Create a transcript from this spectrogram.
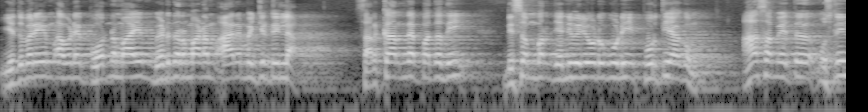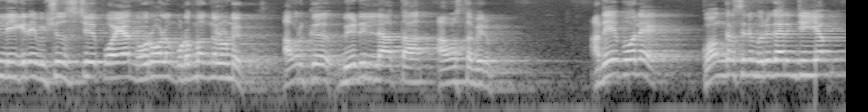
ഇതുവരെയും അവിടെ പൂർണമായും വീട് നിർമ്മാണം ആരംഭിച്ചിട്ടില്ല. സർക്കാരിന്റെ പദ്ധതി ഡിസംബർ ജനുവരിയോടുകൂടി പൂർത്തിയാകും. ആ സമയത്ത് മുസ്ലിം ലീഗിനെ വിശ്വസിച്ച് പോയ നൂറോളം കുടുംബങ്ങളുണ്ട്. അവർക്ക് വീടില്ലാത്ത അവസ്ഥ വരും. അതേപോലെ കോൺഗ്രസിനും ഒരു കാര്യം ചെയ്യാം.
